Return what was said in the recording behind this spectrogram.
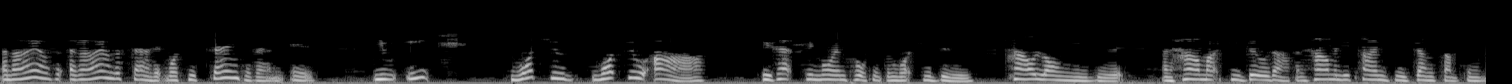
And I, as I understand it, what he's saying to them is, you each, what you, what you are is actually more important than what you do. How long you do it, and how much you build up, and how many times you've done something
